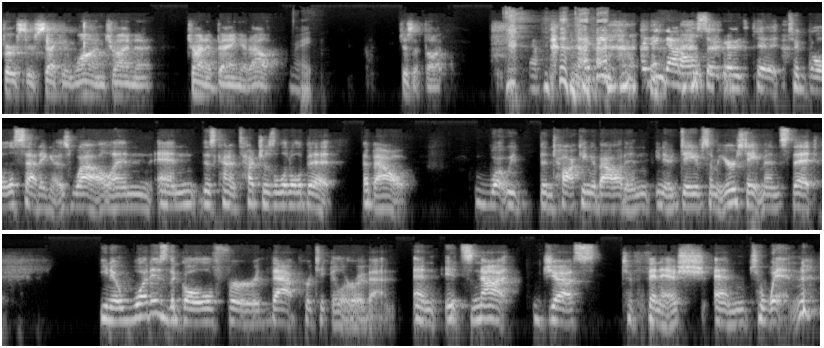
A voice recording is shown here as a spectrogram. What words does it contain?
first or second one trying to trying to bang it out. Right. Just a thought. I think I think that also goes to to goal setting as well. And and this kind of touches a little bit about what we've been talking about and you know, Dave, some of your statements that you know, what is the goal for that particular event? And it's not just to finish and to win.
